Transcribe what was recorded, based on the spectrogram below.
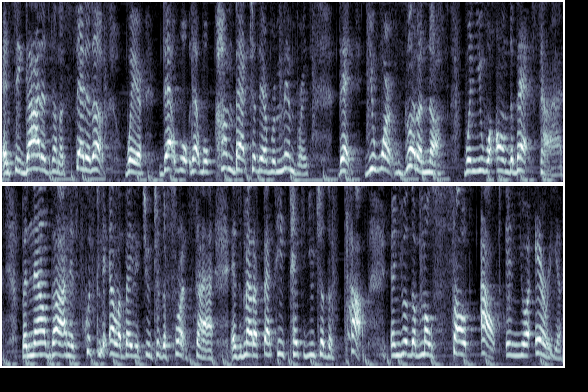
And see, God is going to set it up where that will that will come back to their remembrance that you weren't good enough when you were on the backside. But now God has quickly elevated you to the front side. As a matter of fact, He's taken you to the top, and you're the most sought out in your area.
